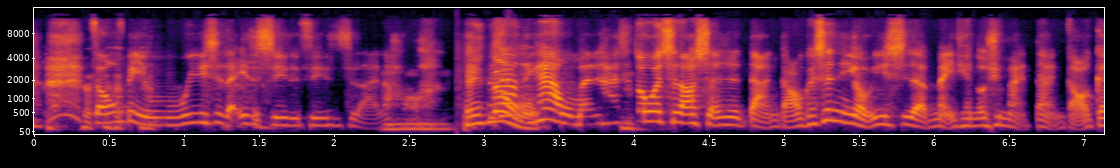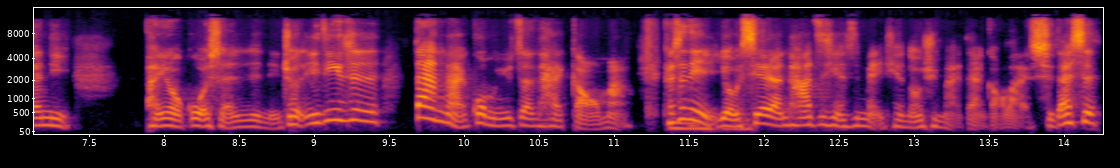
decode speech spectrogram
总比无意识的一直吃、一直吃、一直吃来的好。哎，那你看，我们还是都会吃到生日蛋糕，可是你有意识的每天都去买蛋糕，跟你朋友过生日，你就一定是蛋奶过敏率真的太高嘛？可是你有些人他之前是每天都去买蛋糕来吃，但是。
